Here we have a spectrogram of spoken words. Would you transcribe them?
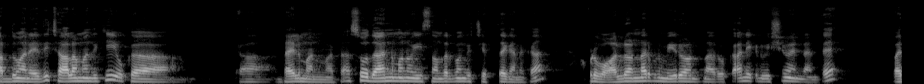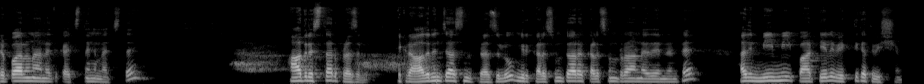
అర్థం అనేది చాలామందికి ఒక డైలమ్ అనమాట సో దాన్ని మనం ఈ సందర్భంగా చెప్తే కనుక అప్పుడు వాళ్ళు అన్నారు ఇప్పుడు మీరు అంటున్నారు. కానీ ఇక్కడ విషయం ఏంటంటే పరిపాలన అనేది ఖచ్చితంగా నచ్చితే ఆదరిస్తారు ప్రజలు. ఇక్కడ ఆదరించాల్సిన ప్రజలు మీరు కలిసి ఉంటారా కలిసి ఉండరా అనేది ఏంటంటే అది మీ మీ పార్టీల వ్యక్తిగత విషయం.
